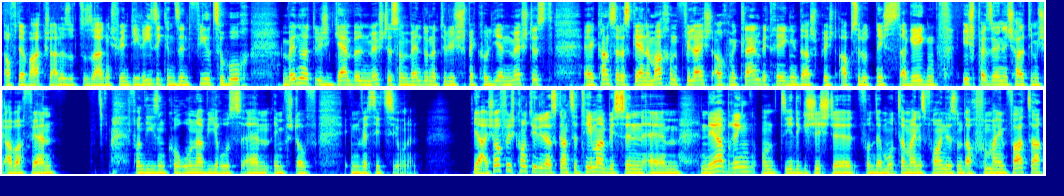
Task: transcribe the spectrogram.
auf der Waagschale sozusagen. Ich finde, die Risiken sind viel zu hoch. Und wenn du natürlich gamblen möchtest und wenn du natürlich spekulieren möchtest, äh, kannst du das gerne machen. Vielleicht auch mit kleinen Beträgen, da spricht absolut nichts dagegen. Ich persönlich halte mich aber fern von diesen Coronavirus-Impfstoff-Investitionen. Ähm, ja, ich hoffe, ich konnte dir das ganze Thema ein bisschen ähm, näher bringen und dir die Geschichte von der Mutter meines Freundes und auch von meinem Vater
